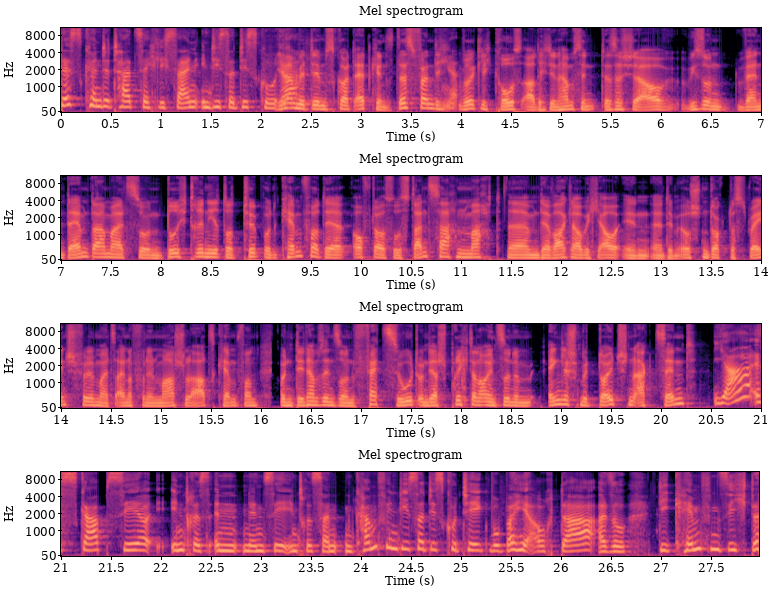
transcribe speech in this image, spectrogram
Das könnte tatsächlich sein in dieser Disco. Ja, mit dem Scott Atkins. Das fand ich Ja. wirklich großartig. Den haben sie, das ist ja auch wie so ein Van Damme damals, so ein durchtrainierter Typ und Kämpfer, der oft auch so Stunt-Sachen macht. Ähm, der war, glaube ich, auch in äh, dem ersten Doctor Strange-Film als einer von den Martial Arts-Kämpfern. Und den haben sie in so einem Fettsuit und der spricht dann auch in so einem Englisch mit deutschen Akzent. Ja, es gab sehr einen sehr interessanten Kampf in dieser Diskothek, wobei ja auch da, also die kämpfen sich da.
